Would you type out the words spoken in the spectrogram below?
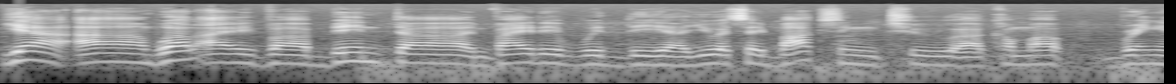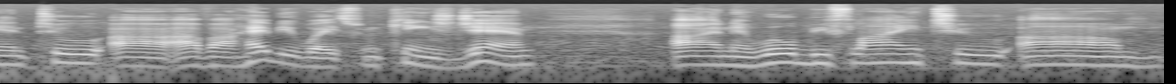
Yeah, uh, well, I've uh, been uh, invited with the uh, USA Boxing to uh, come up, bring in two uh, of our heavyweights from King's Gym, and we'll be flying to um,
